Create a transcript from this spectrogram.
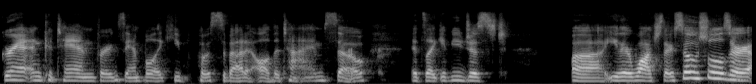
Grant and Catan, for example, like he posts about it all the time. So it's like if you just uh, either watch their socials or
